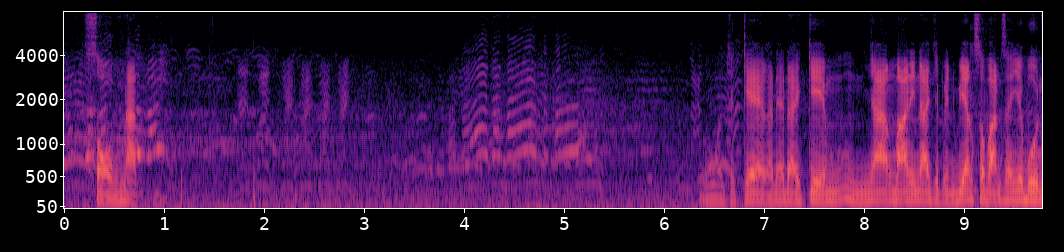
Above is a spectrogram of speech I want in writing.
2 นัด เมื่อว่าจะแก้กันในใดเกมยางมานี่น่าจะเป็นเวียงสวรรค์สัญญบุญ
